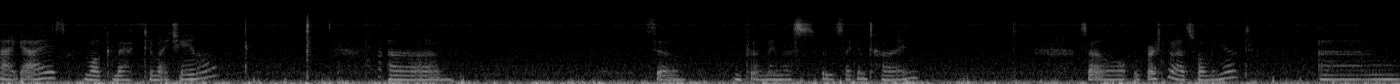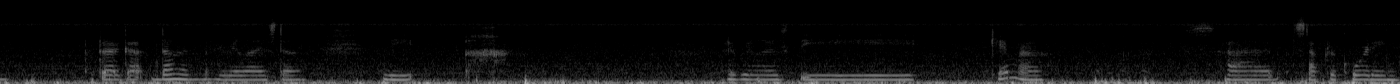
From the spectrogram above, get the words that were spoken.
Hi guys, welcome back to my channel. Um, so, I'm filming this for the second time. So, the first time I was filming it, um, after I got done, I realized um, the I realized the camera had stopped recording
